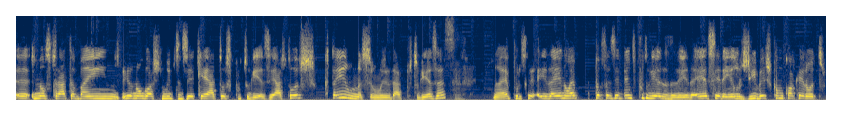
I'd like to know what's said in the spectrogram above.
Uh, não se trata bem, eu não gosto muito de dizer que é atores portugueses, é atores que têm nacionalidade portuguesa, Sim. Não é? Porque a ideia não é para fazer dentes portugueses, a ideia é serem elegíveis como qualquer outro.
